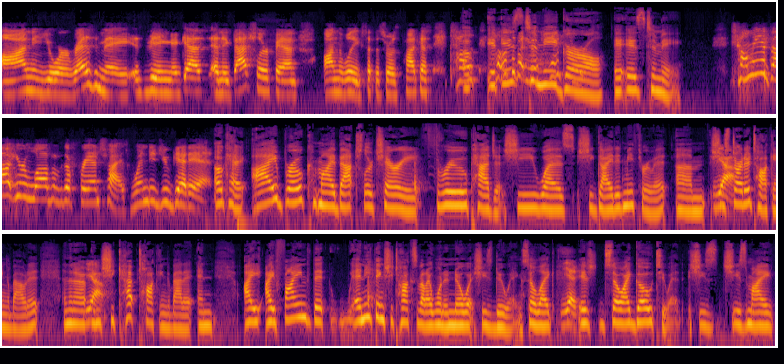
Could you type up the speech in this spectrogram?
on your resume is being a guest and a Bachelor fan on the Will You Accept This Rose podcast. Tell, Oh, it tell is to me, history. girl. It is to me. Tell me about your love of the franchise. When did you get in? Okay, I broke my bachelor cherry through Paget. She was she guided me through it. Um, she Yeah. started talking about it, and then I, Yeah. and she kept talking about it. And I I find that anything she talks about, I want to know what she's doing. So like, Yes. if so, I go to it. She's she's my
